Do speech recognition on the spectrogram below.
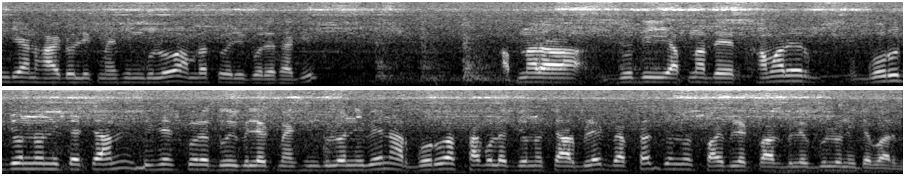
ইন্ডিয়ান হাইড্রোলিক মেশিনগুলো আমরা তৈরি করে থাকি। আপনারা যদি আপনাদের খামারের গরুর জন্য নিতে চান, বিশেষ করে দুই ব্লেড মেশিনগুলো নেবেন আর গরু আর ছাগলের জন্য চার ব্লেড, ব্যবসার জন্য ছয় ব্লেড, পাঁচ ব্লেডগুলো নিতে পারবেন।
